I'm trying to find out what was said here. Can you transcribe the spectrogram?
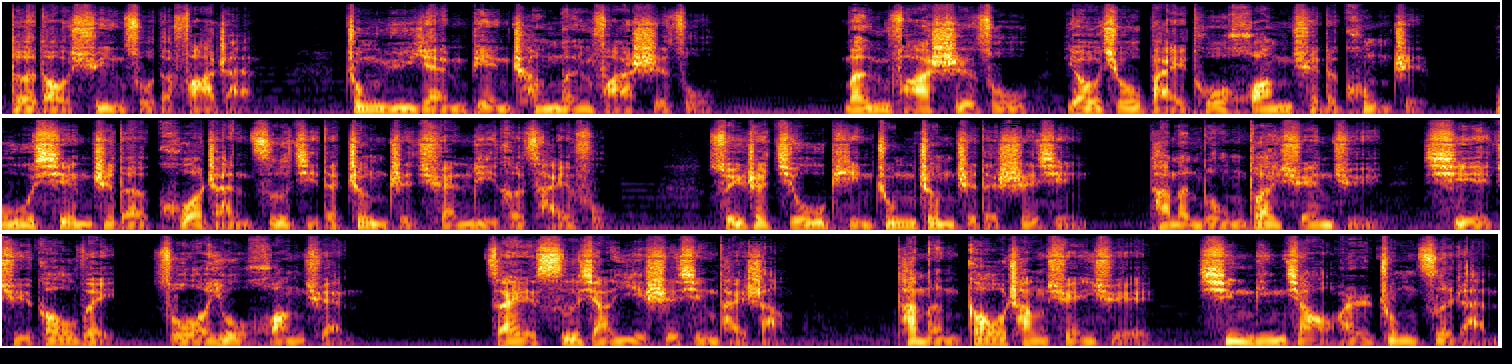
得到迅速的发展，终于演变成门阀士族。门阀士族要求摆脱皇权的控制，无限制地扩展自己的政治权力和财富。随着九品中正制的实行，他们垄断选举，窃居高位，左右皇权。在思想意识形态上，他们高唱玄学，轻明教而重自然，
